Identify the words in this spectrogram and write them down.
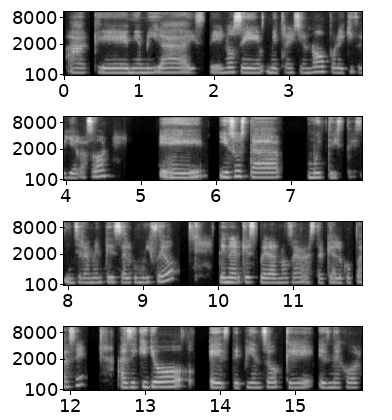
a que mi amiga, este, no sé, me traicionó por X o Y razón. Eh, y eso está muy triste, sinceramente es algo muy feo tener que esperarnos hasta que algo pase. Así que yo este, pienso que es mejor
